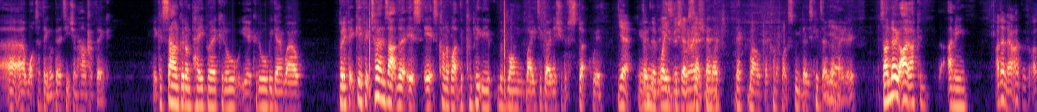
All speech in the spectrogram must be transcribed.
uh, what to think. We're going to teach them how to think. It could sound good on paper. It could all yeah, it could all be going well. But if it if it turns out that it's it's kind of like the completely the wrong way to go, and they should have stuck with yeah. you know, then the they've wasted a traditional set, generation. Then they're, they're well, they're kind of like screwed those kids over, Yeah. they? Really. So I know I, I could. I mean, I don't know. I, I,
